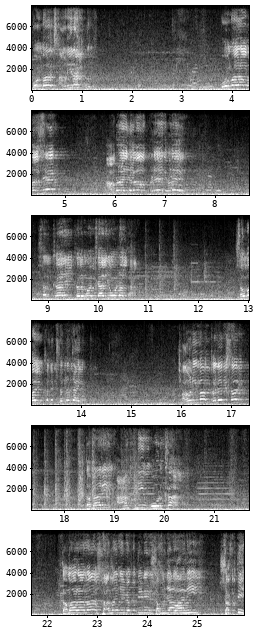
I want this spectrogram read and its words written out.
બોલબાલા છાવણી રાખતું. બોલબાલા પાસે આપણા જેવા ભણે ઘણે સરકારી કર્મચારીઓ નતા. સ્વાભાવિક કલેક્શન નથી થાય છાવણીમાં કલેક્શન તમારી આંખની ઓળખાણ. તમારામાં સામાન્ય વ્યક્તિને સમજાવવાની શક્તિ.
